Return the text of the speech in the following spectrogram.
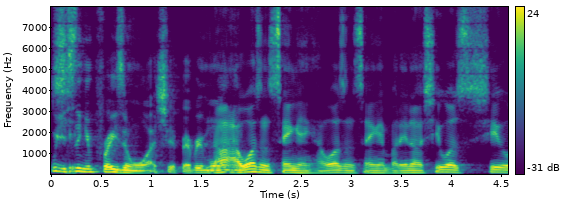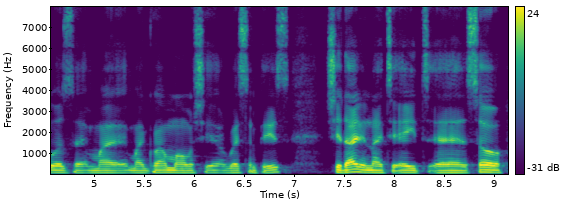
were you singing praise and worship every morning? No, I wasn't singing. I wasn't singing, but you know, she was. She was uh, my my grandmom. She rest in peace. She died in '98. Uh, so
